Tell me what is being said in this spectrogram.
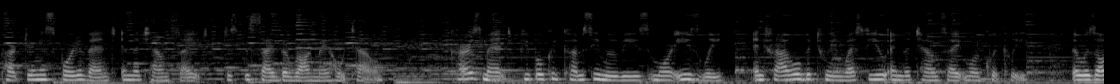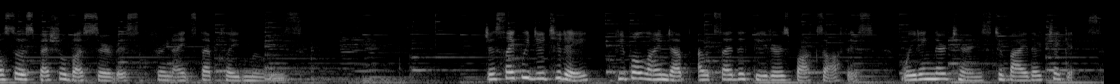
parked during a sport event in the town site, just beside the Rodmay Hotel. Cars meant people could come see movies more easily and travel between Westview and the town site more quickly. There was also a special bus service for nights that played movies. Just like we do today, people lined up outside the theater's box office, waiting their turns to buy their tickets.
